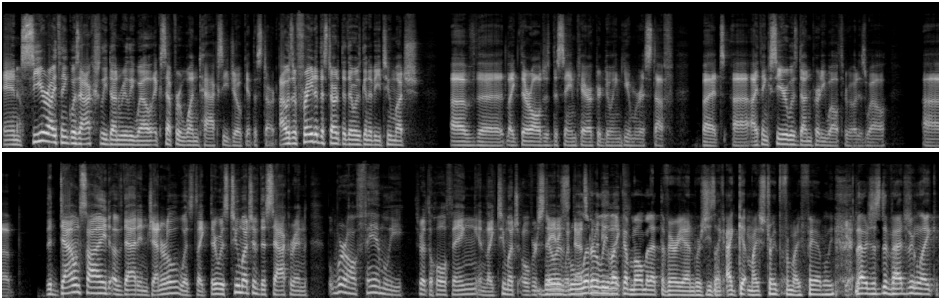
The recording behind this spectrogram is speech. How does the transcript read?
And Cere, I think, was actually done really well, except for one taxi joke at the start. I was afraid at the start that there was going to be too much of the like they're all just the same character doing humorous stuff. But uh, I think Cere was done pretty well through it as well. Uh, the downside of that in general was like there was too much of the saccharine, but we're all family throughout the whole thing, and like too much overstating. There was literally be like a moment at the very end where she's like, "I get my strength from my family," Yeah. and I was just imagining like,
